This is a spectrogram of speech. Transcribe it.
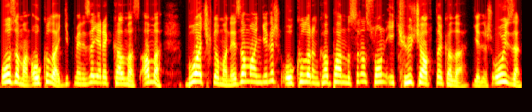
o zaman okula gitmenize gerek kalmaz. Ama bu açıklama ne zaman gelir? Okulların kapanmasına son 2-3 hafta kala gelir. O yüzden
